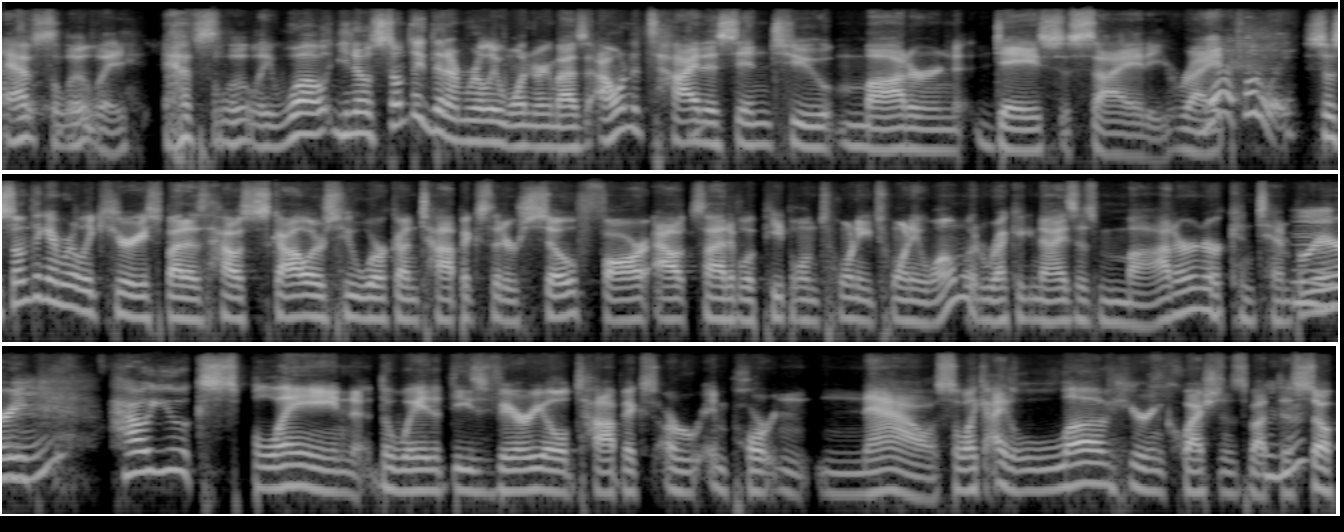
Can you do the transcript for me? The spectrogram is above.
Absolutely. Absolutely. Well, you know, something that I'm really wondering about is I want to tie Mm-hmm. this into modern day society, right? yeah totally So, something I'm really curious about is how scholars who work on topics that are so far outside of what people in 2021 would recognize as modern or contemporary, Mhm. How you explain the way that these very old topics are important now. So, like, I love hearing questions about Mm-hmm. this. So,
